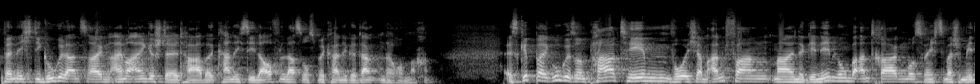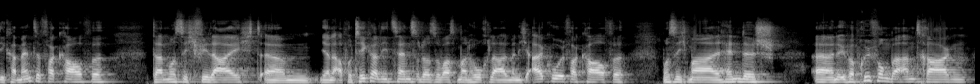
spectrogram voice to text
wenn ich die Google-Anzeigen einmal eingestellt habe, kann ich sie laufen lassen, muss mir keine Gedanken darum machen. Es gibt bei Google so ein paar Themen, wo ich am Anfang mal eine Genehmigung beantragen muss, wenn ich zum Beispiel Medikamente verkaufe. Dann muss ich vielleicht ähm, ja, eine Apothekerlizenz oder sowas mal hochladen. Wenn ich Alkohol verkaufe, muss ich mal händisch äh, eine Überprüfung beantragen,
